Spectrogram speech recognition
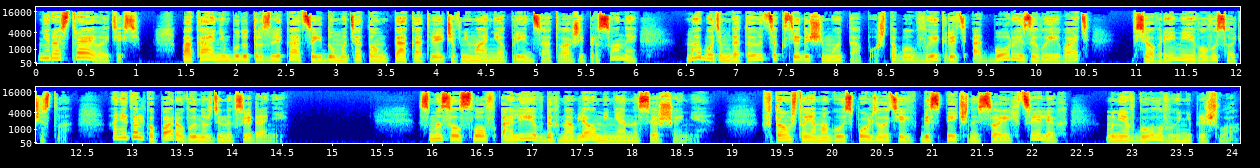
Не расстраивайтесь. Пока они будут развлекаться и думать о том, как отвлечь внимание принца от вашей персоны — мы будем готовиться к следующему этапу, чтобы выиграть отборы и завоевать все время его высочества, а не только пару вынужденных свиданий. Смысл слов Алии вдохновлял меня на совершение. В том, что я могу использовать их беспечность в своих целях, мне в голову и не пришло.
